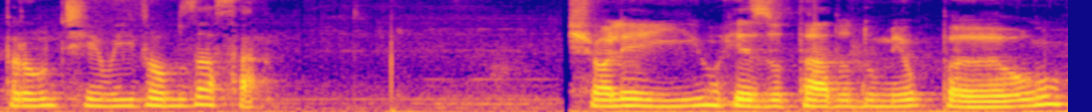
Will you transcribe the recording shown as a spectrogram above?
Prontinho e vamos assar. Olha aí o resultado do meu pão.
